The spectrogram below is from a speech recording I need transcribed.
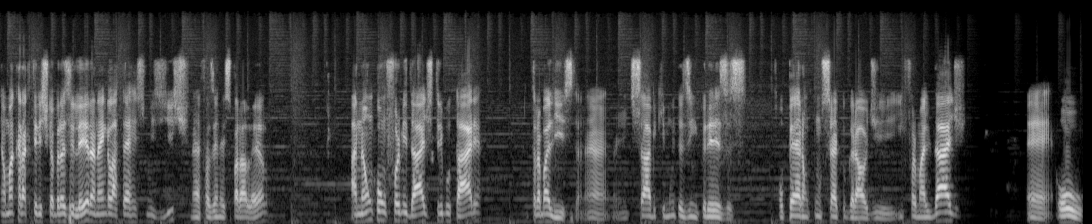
é uma característica brasileira, na Inglaterra isso não existe, né, fazendo esse paralelo, a não conformidade tributária trabalhista. Né? A gente sabe que muitas empresas operam com um certo grau de informalidade é, ou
